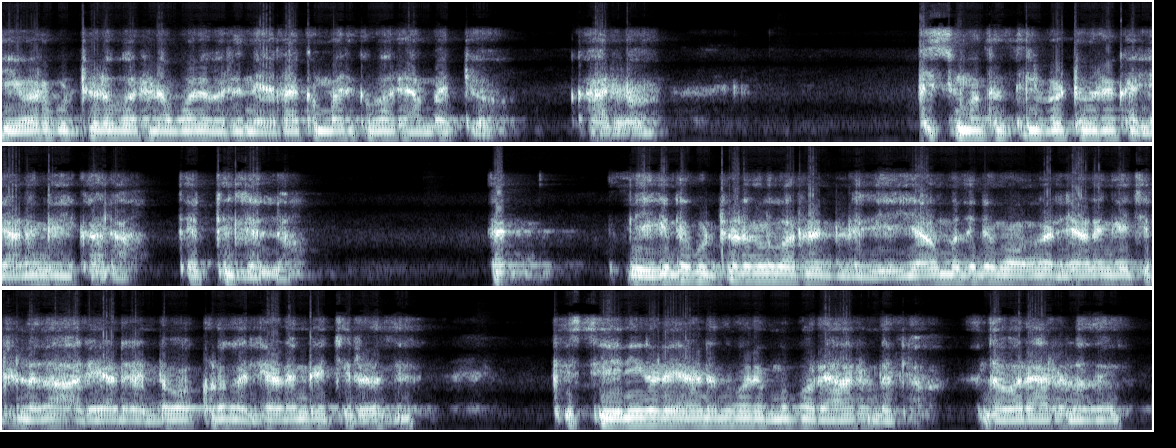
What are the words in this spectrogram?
തീവ്ര കുട്ടികൾ പറയണ പോലെ ഒരു നേതാക്കന്മാർക്ക് പറയാൻ പറ്റുമോ കാരണം കിസ്മതത്തിൽപ്പെട്ടവരെ കല്യാണം കഴിക്കാല. തെറ്റില്ലല്ലോ. ലീഗിന്റെ കുട്ടികൾ പറഞ്ഞിട്ടുണ്ട് ലിയാമതിന്റെ മകൻ കല്യാണം കഴിച്ചിട്ടുള്ളത് ആരെയാണ്? രണ്ടു മക്കളും കല്യാണം കഴിച്ചിട്ടുള്ളത് ക്രിസ്ത്യാനികളെയാണെന്ന് പറയുമ്പോൾ പറയാറുണ്ടല്ലോ. എന്താ പറയാറുള്ളത്?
